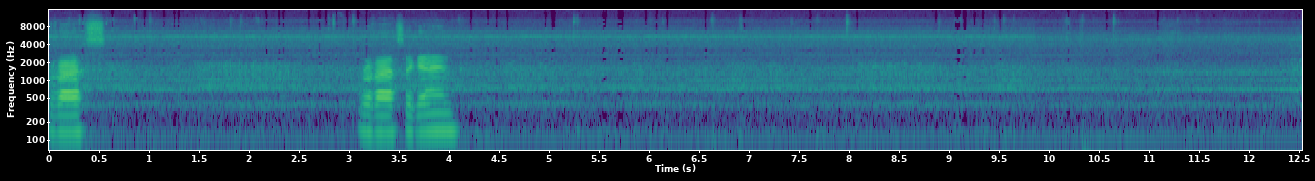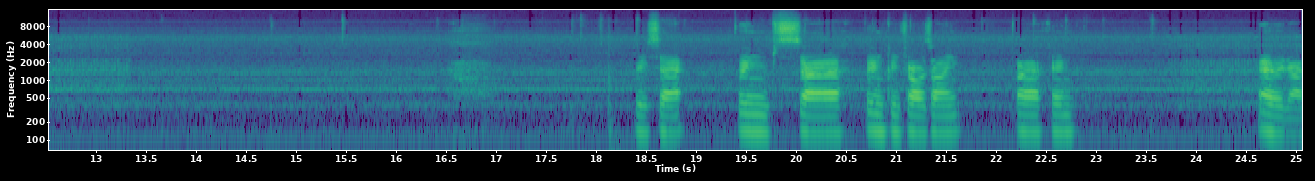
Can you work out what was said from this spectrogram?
reverse. Reverse again. Reset. Boom's, uh, boom controls aren't working. There we go.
